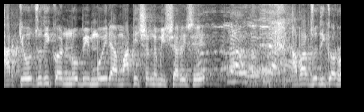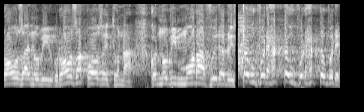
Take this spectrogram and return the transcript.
আর কেউ যদি কয়, নবী ময়রা মাটির সঙ্গে মিশা রয়েছে আবার যদি কেউ রওজা নবী, রওজা কওয়া যাইতো না। কয়, নবী মরা ফইরা রয়েছে হাতটা উপরে হাতটা উপরে হাতটা উপরে।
